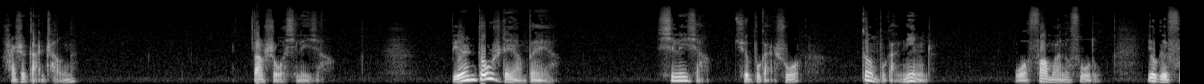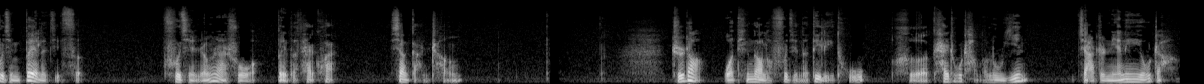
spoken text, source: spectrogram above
还是赶成呢？当时我心里想，别人都是这样背啊，心里想却不敢说，更不敢拧着。我放慢了速度，又给父亲背了几次，父亲仍然说我背得太快，像赶成。直到我听到了父亲的地理图和开州场的录音，加之年龄有长，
